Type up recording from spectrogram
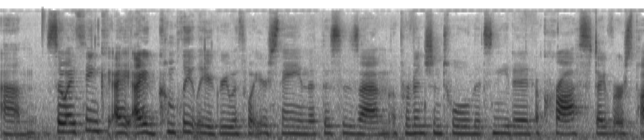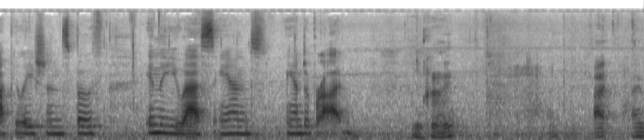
Um, so I think I, I completely agree with what you're saying that this is um, a prevention tool that's needed across diverse populations, both in the U.S. and and abroad. Okay. I, I,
